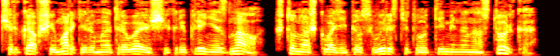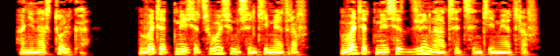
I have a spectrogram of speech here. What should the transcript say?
черкавший маркером и отрывающий крепление, знал, что наш квазипес вырастет вот именно настолько, а не настолько, в этот месяц 8 сантиметров, в этот месяц 12 сантиметров,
